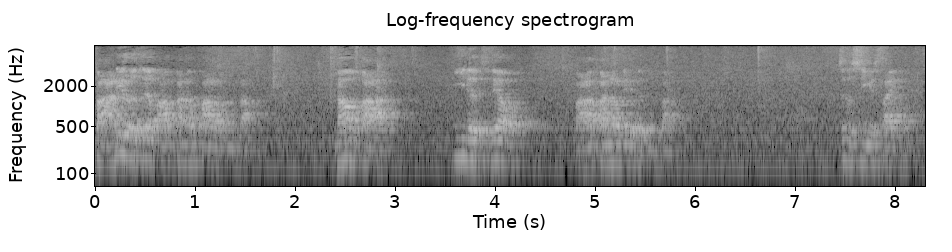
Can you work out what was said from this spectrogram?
把六的资料把它搬到八的地方，然后把一的资料把它搬到六的地方。这个是一个 cycle。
